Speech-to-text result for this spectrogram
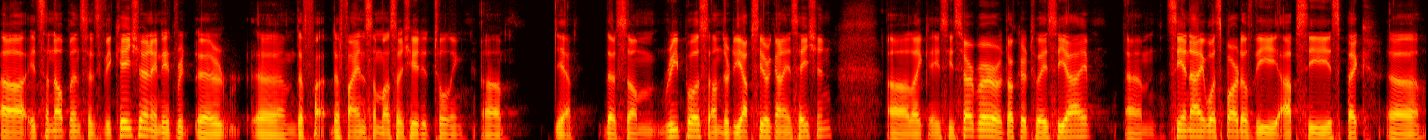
Uh, it's an open specification, and it uh, um, defi defines some associated tooling. Uh, yeah, there's some repos under the AppC organization, uh, like AC Server or Docker to ACI. Um, CNI was part of the AppC spec, uh,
